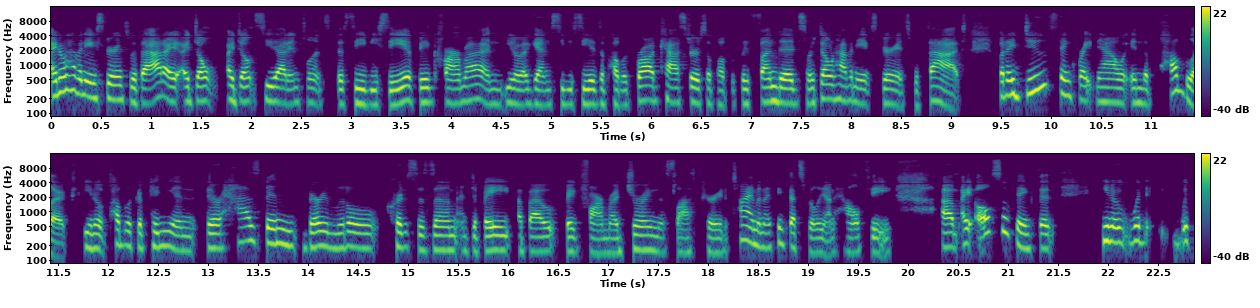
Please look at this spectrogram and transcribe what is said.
I don't have any experience with that. I, I, don't. I don't see that influence the CBC of big pharma, and you know, again, CBC is a public broadcaster, so publicly funded. So I don't have any experience with that. But I do think right now in the public, you know, public opinion, there has been very little criticism and debate about big pharma during this last period of time, and I think that's really unhealthy. Um, I also think that you know with, with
